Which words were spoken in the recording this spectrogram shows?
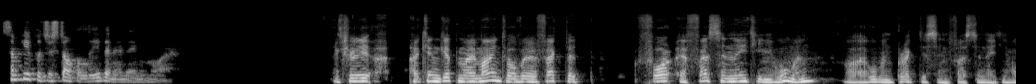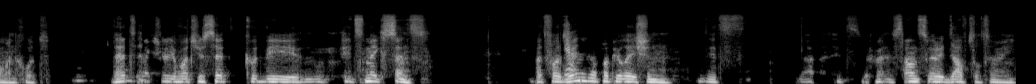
Some people just don't believe in it anymore. Actually, I- I can get my mind over the fact that for a fascinating woman or a woman practicing fascinating womanhood, that Mhm. actually what you said could be it makes sense. But for Yeah. general population, it's uh, it's, it sounds very doubtful to me.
